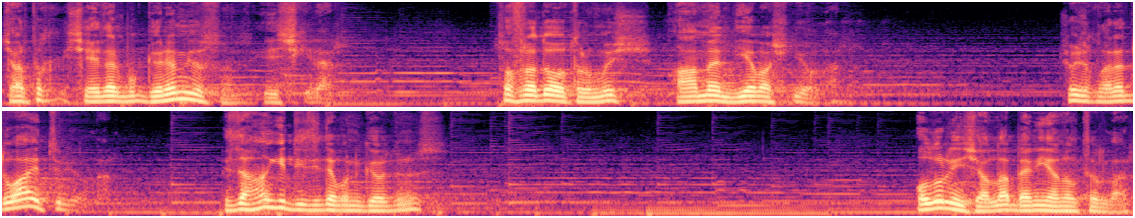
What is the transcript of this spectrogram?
Çarpık şeyler bu göremiyorsunuz ilişkiler. Sofrada oturmuş, amen diye başlıyorlar. Çocuklara dua ettiriyorlar. Bize hangi dizide bunu gördünüz? Olur inşallah beni yanıltırlar.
